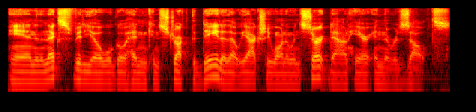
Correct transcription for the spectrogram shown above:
And in the next video, we'll go ahead and construct the data that we actually want to insert down here in the results.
